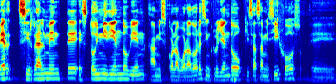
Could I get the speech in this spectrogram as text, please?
ver si realmente estoy midiendo bien a mis colaboradores, incluyendo quizás a mis hijos. Eh,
